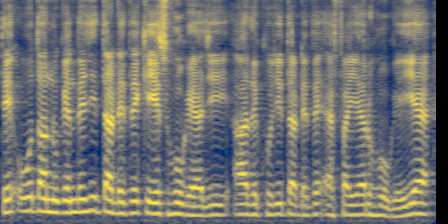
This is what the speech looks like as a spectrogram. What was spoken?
ਤੇ ਉਹ ਤੁਹਾਨੂੰ ਕਹਿੰਦੇ ਜੀ, ਤੁਹਾਡੇ ਤੇ ਕੇਸ ਹੋ ਗਿਆ ਜੀ। ਆਹ ਦੇਖੋ ਜੀ, ਤੁਹਾਡੇ ਤੇ ਐਫ ਆਈ ਆਰ ਹੋ ਗਈ ਹੈ।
